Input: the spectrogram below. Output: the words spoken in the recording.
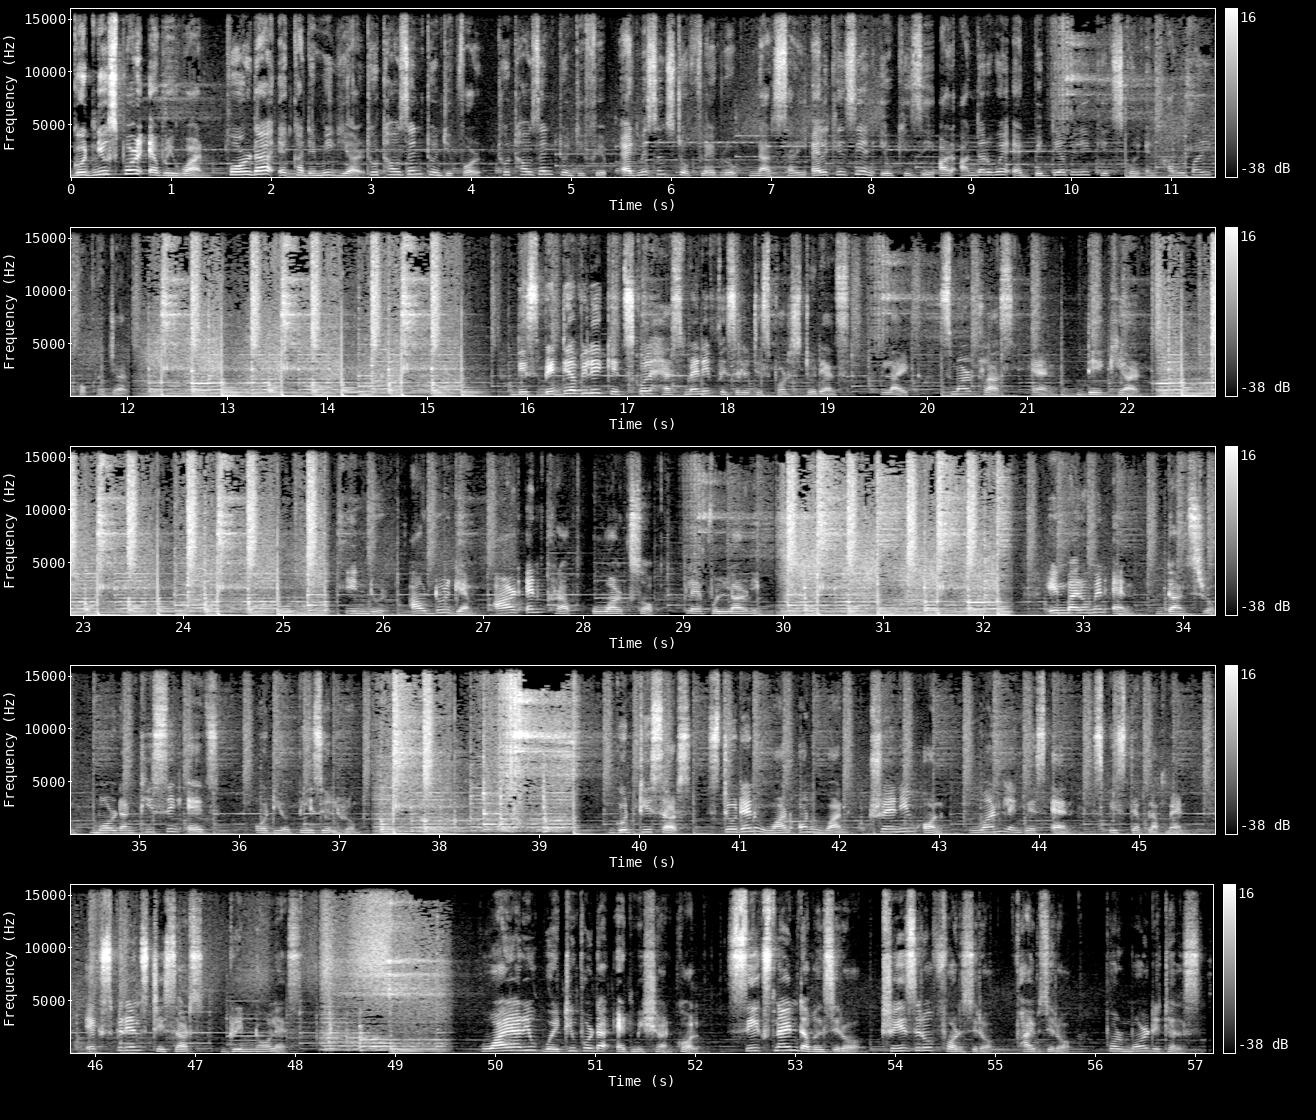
Good news for everyone. For the academic year 2024-2025, admissions to playgroup, nursery, LKG and UKG are underway at Vidyavili Kids School in Habubari, Kokrajhar. This Vidyavili Kids School has many facilities for students like smart class and daycare. Indoor, outdoor game, art and craft workshop, playful learning. Environment and dance room, modern teaching aids, audio visual room. Good teachers, student one-on-one training on one language and speech development. Experienced teachers, green knowledge. Why are you waiting for the admission? Call 6900 304050 for more details.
